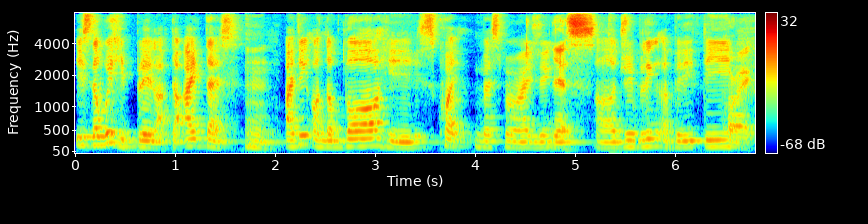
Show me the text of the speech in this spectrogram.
it's the way he play, like the eye test. Mm. I think on the ball, he is quite mesmerizing. Yes, Uh, dribbling ability, correct.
